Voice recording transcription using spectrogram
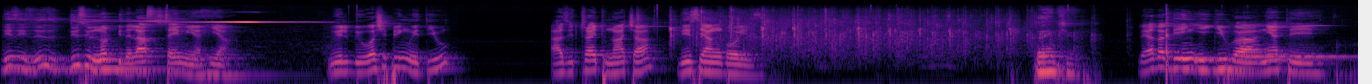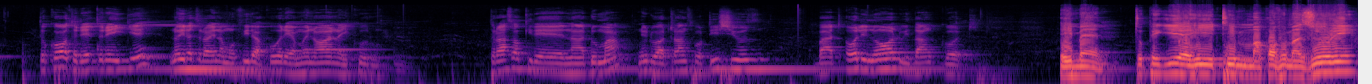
this is, this, this will not be the last time you are here. We will be worshiping with you as you try to nurture these young boys. Thank you. The other thing ingiuga ni ati tũkorwo tũrĩ tũrĩ aingĩ no ira tũrarĩ na mũbira kũrĩa mwena wa naikuru. Tũracokire na nduma nĩ ũndũ wa transport issues but all in all we thank god. Amen. Tupigie hii timu makofi mazuri,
